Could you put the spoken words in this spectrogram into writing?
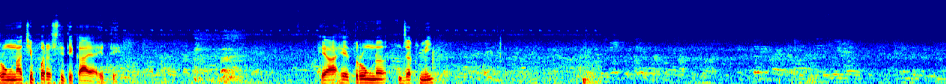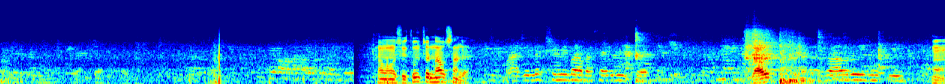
रुग्णाची परिस्थिती काय आहे ते. हे आहेत रुग्ण जखमी. हा मावशी तुमचं नाव सांगा. माझे लक्ष्मी बाबासाहेब रुईकर गाव? गाव रुई होती हां.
